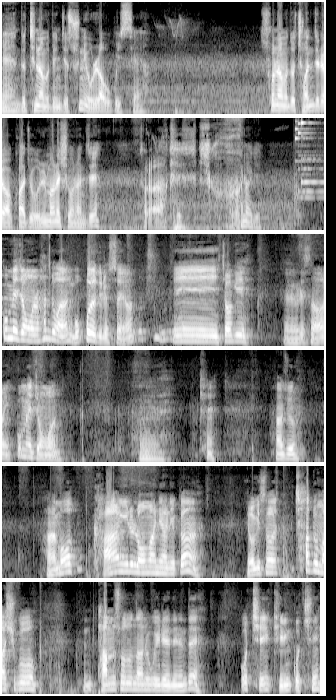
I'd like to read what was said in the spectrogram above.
예, 느티나무도 이제 순이 올라오고 있어요. 소나무도 전지를 갖고 아주 얼마나 시원한지 저렇게 시원하게. 꿈의 정원을 한동안 못 보여드렸어요. 이 저기 예, 그래서 이 꿈의 정원 예, 이렇게 아주 아 뭐 강의를 너무 많이 하니까 여기서 차도 마시고 음, 담소도 나누고 이래야 되는데 꽃이 기린꽃이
